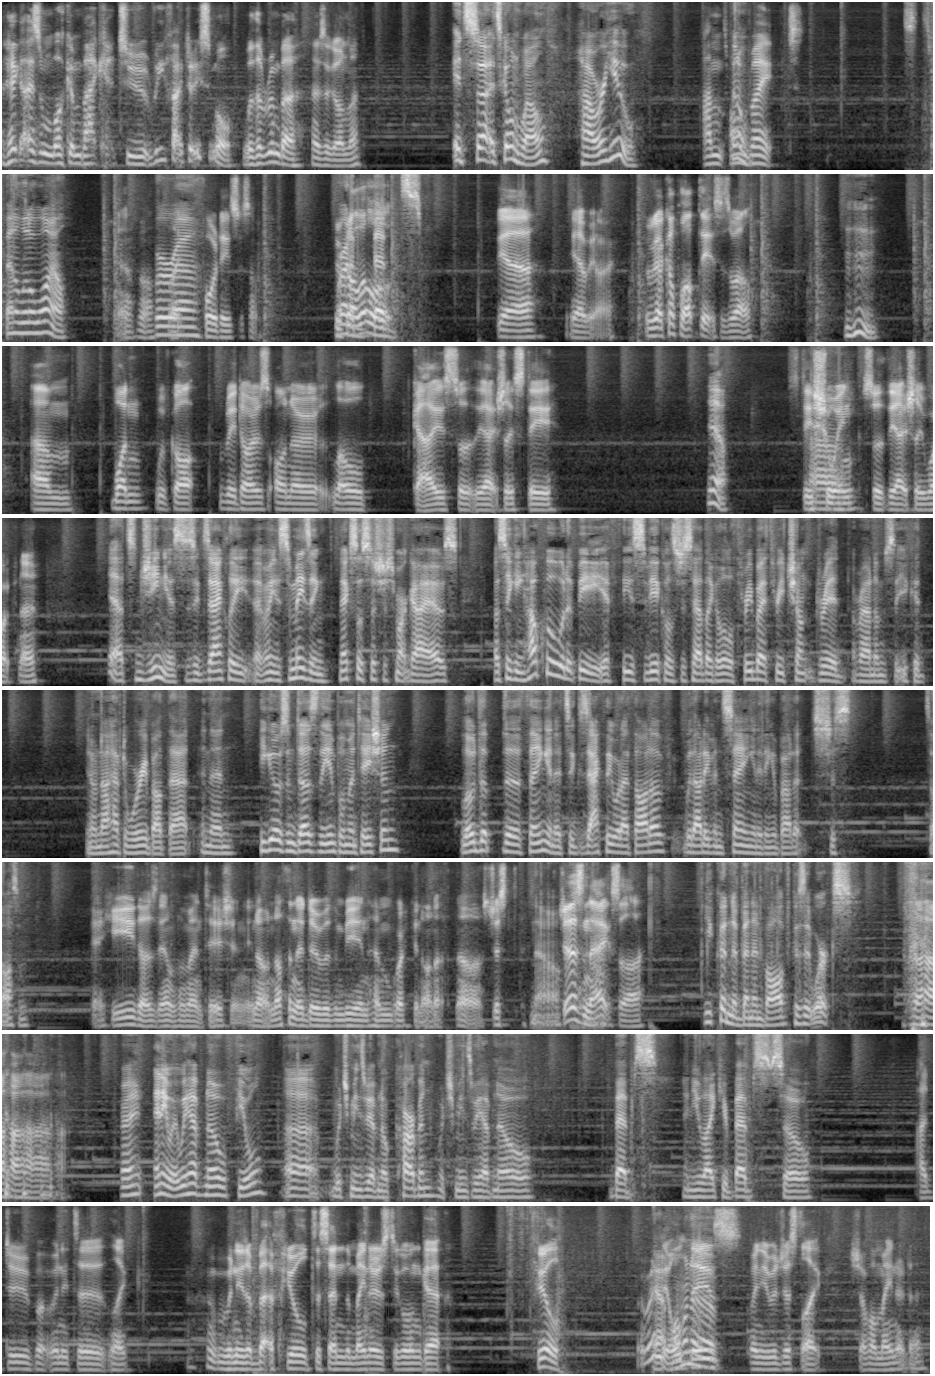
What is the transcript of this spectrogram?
Hey guys, and welcome back to Refactorissimo with Arumba. How's it going, man? It's uh, it's going well. How are you? I'm a- all right. It's, it's been a little while. Yeah, well, We're, like uh, four days or something. We've got a little, beds. yeah, yeah, we are. We've got a couple updates as well. Mm-hmm. Um, one, we've got radars on our little guys so that they actually stay Yeah. stay Uh, showing, so that they actually work now. Yeah, it's genius. It's exactly. I mean, it's amazing. Nexo's such a smart guy. I was, I was thinking, how cool would it be if these vehicles just had like a little three by three chunk grid around them, so that you could, you know, not have to worry about that. And then he goes and does the implementation, loads up the thing, and it's exactly what I thought of without even saying anything about it. It's just, it's awesome. Yeah, he does the implementation. You know, nothing to do with me and him working on it. No, it's just No, just Nexa. you couldn't have been involved because it works. right? Anyway, we have no fuel, uh, which means we have no carbon, which means we have no bebs. And you like your bebs, so I do, but we need to like we need a bit of fuel to send the miners to go and get fuel. Remember Yeah, the old gonna- days when you would just like shove a miner down?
